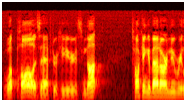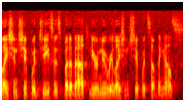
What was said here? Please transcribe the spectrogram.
What Paul is after here is not talking about our new relationship with Jesus, but about your new relationship with something else.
